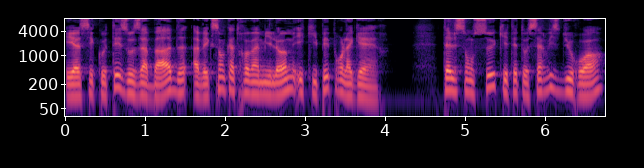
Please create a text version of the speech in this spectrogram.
et à ses côtés Zozabad avec cent quatre-vingt mille hommes équipés pour la guerre. Tels sont ceux qui étaient au service du roi,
